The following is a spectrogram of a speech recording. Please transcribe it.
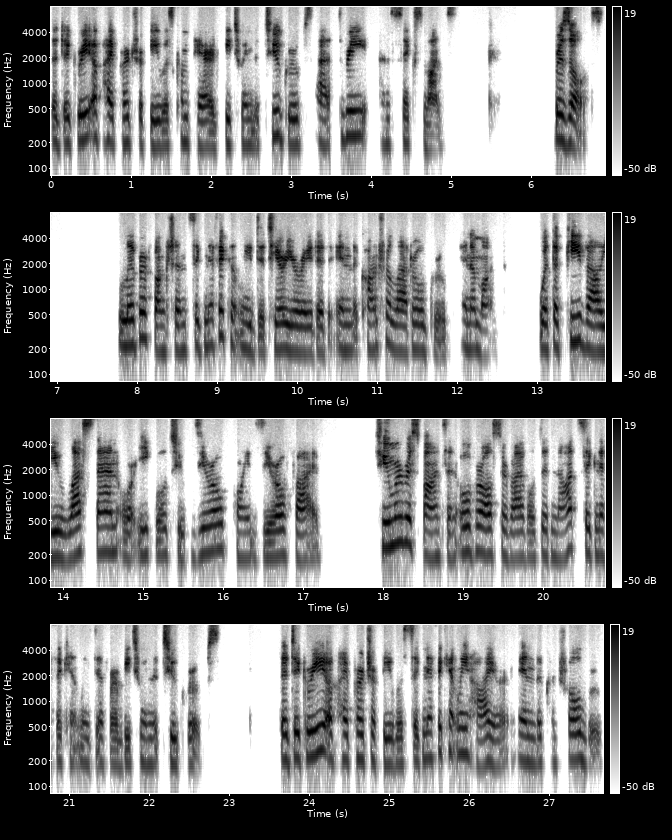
the degree of hypertrophy was compared between the two groups at three and six months. Results Liver function significantly deteriorated in the contralateral group in a month, with a p value less than or equal to 0.05. Tumor response and overall survival did not significantly differ between the two groups. The degree of hypertrophy was significantly higher in the control group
